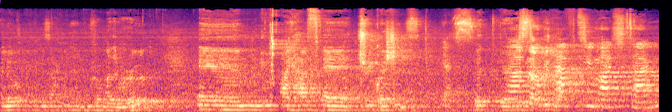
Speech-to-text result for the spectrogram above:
Hello, my name is Ahmed. I'm from Malamuru. Um, I have uh, three questions, Yes. but very Um, start don't with- have too much time.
